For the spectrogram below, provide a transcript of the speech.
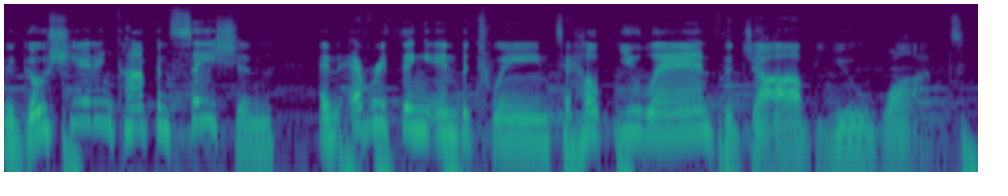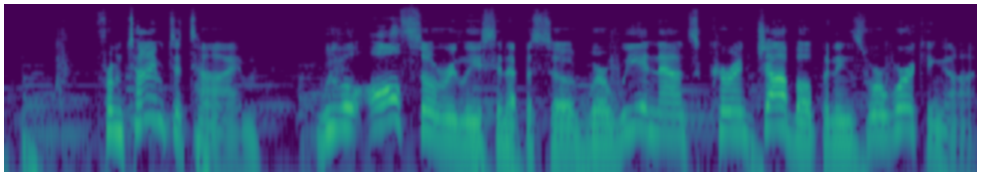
negotiating compensation, and everything in between to help you land the job you want. From time to time, we will also release an episode where we announce current job openings we're working on.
